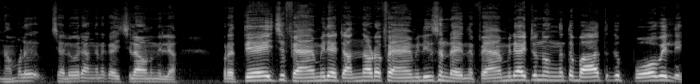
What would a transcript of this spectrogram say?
നമ്മൾ ചിലവർ അങ്ങനെ കഴിച്ചിലാവണമെന്നില്ല. പ്രത്യേകിച്ച് ഫാമിലി ആയിട്ട് അന്ന് അവിടെ ഫാമിലീസ് ഉണ്ടായിരുന്നു. ഫാമിലി ആയിട്ടൊന്നും അങ്ങനത്തെ ഭാഗത്തേക്ക് പോവില്ലേ?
